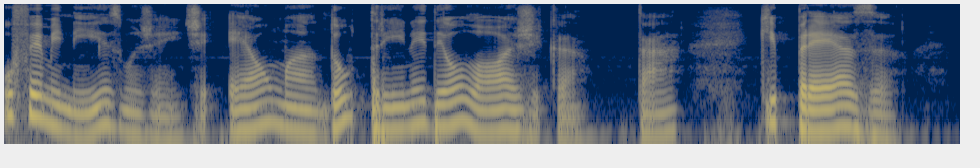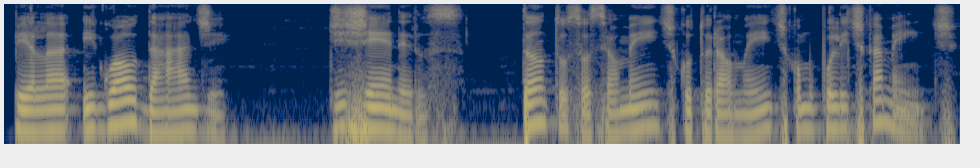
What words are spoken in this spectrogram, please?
O feminismo, gente, é uma doutrina ideológica, tá? Que preza pela igualdade de gêneros, tanto socialmente, culturalmente como politicamente.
